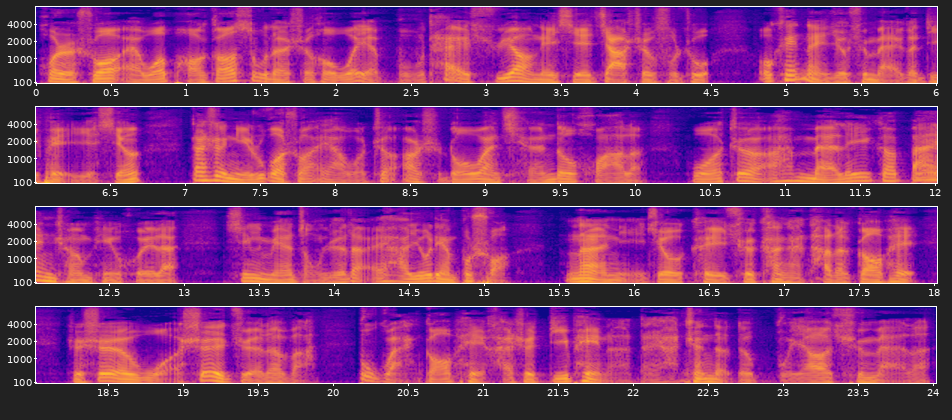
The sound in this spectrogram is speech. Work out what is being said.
或者说，哎，我跑高速的时候我也不太需要那些驾驶辅助，OK，那你就去买个低配也行。但是你如果说，哎呀，我这二十多万钱都花了，我这啊买了一个半成品回来，心里面总觉得，哎呀，有点不爽。那你就可以去看看它的高配，只是我是觉得吧，不管高配还是低配呢，大家真的都不要去买了，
